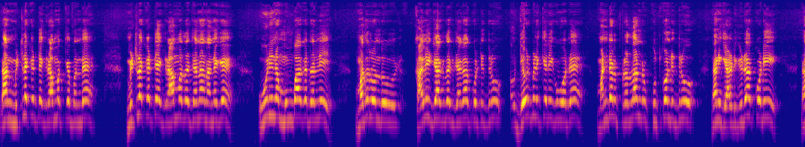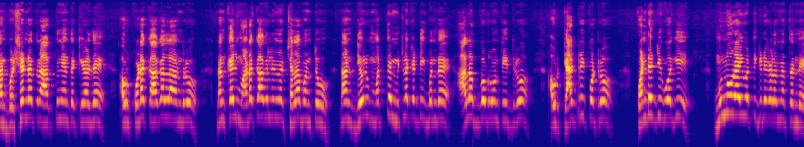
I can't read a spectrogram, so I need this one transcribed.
ನಾನು ಮಿಟ್ಲಕಟ್ಟೆ ಗ್ರಾಮಕ್ಕೆ ಬಂದೆ. ಮಿಟ್ಲಕಟ್ಟೆ ಗ್ರಾಮದ ಜನ ನನಗೆ ಊರಿನ ಮುಂಭಾಗದಲ್ಲಿ ಮೊದಲೊಂದು ಖಾಲಿ ಜಾಗದಾಗ ಜಾಗ ಕೊಟ್ಟಿದ್ದರು ದೇವ್ರ ಬೆಳಕೆರೆಗೆ ಹೋದೆ. ಮಂಡಲ ಪ್ರಧಾನರು ಕೂತ್ಕೊಂಡಿದ್ದರು ನನಗೆ ಎರಡು ಗಿಡ ಕೊಡಿ ನಾನು ಬಸ್ ಸ್ಟ್ಯಾಂಡ್ ಹತ್ರ ಹಾಕ್ತೀನಿ ಅಂತ ಕೇಳಿದೆ, ಅವ್ರು ಕೊಡೋಕ್ಕಾಗಲ್ಲ ಅಂದರು. ನನ್ನ ಕೈಲಿ ಮಾಡೋಕ್ಕಾಗಲಿಲ್ಲ ಛಲ ಬಂತು. ನಾನು ದೇವ್ರು ಮತ್ತೆ ಮಿಟ್ಲಕಟ್ಟಿಗೆ ಬಂದೆ. ಆಲಪ್ ಗೌಡ್ರು ಅಂತ ಇದ್ದರು ಅವ್ರು ಟ್ಯಾಕ್ಟ್ರಿಗೆ ಕೊಟ್ಟರು ಕೊಂಡಜ್ಜಿಗೆ ಹೋಗಿ ಮುನ್ನೂರೈವತ್ತು ಗಿಡಗಳನ್ನು ತಂದೆ.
